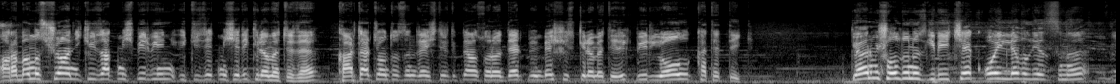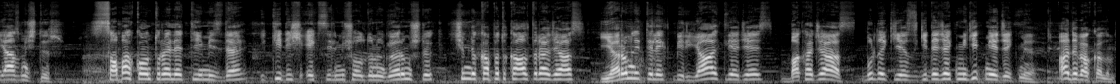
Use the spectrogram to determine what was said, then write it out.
Arabamız şu an 261.377 kilometrede. Karter contasını değiştirdikten sonra 4500 kilometrelik bir yol kat ettik. Görmüş olduğunuz gibi check oil level yazısını yazmıştır. Sabah kontrol ettiğimizde iki diş eksilmiş olduğunu görmüştük. Şimdi kaputu kaldıracağız. Yarım litrelik bir yağ ekleyeceğiz. Bakacağız. Buradaki yazı gidecek mi gitmeyecek mi? Hadi bakalım.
